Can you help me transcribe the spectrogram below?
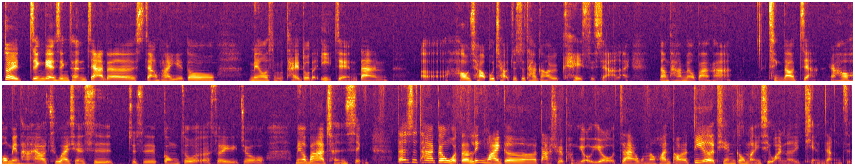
对景点行程假的想法也都没有什么太多的意见，但呃好巧不巧，就是他刚好有 case 下来，让他没有办法请到假，然后后面他还要去外县市就是工作了，所以就没有办法成行。但是他跟我的另外一个大学朋友有在我们环岛的第二天跟我们一起玩了一天这样子。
